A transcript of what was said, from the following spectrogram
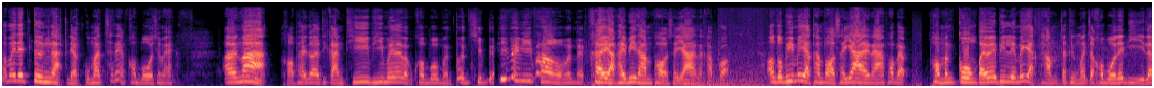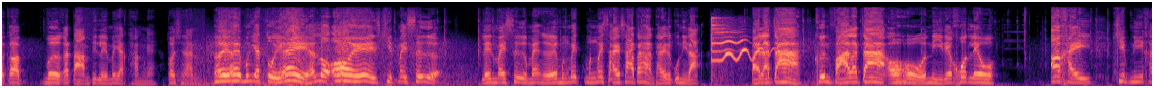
็ไม่ได้ตึงอะ เดี๋ยวกูมาแสดงคอมโบใช่ไหม เอาเป็นว่า ขออภัยด้วยที่การที่พี่ไม่ได้แบบคอมโบเหมือนต้นคลิปเนี่ยพี่ไม่มีเผามันเนี่ยใครอยากให้พี่ทำเผาสยานะครับก็เอาตัวพี่ไม่อยากทำเผาสยาเลยนะ เพราะแบบผามันโกงไปเว้ยพี่เลยไม่อยากทำแต่ถึงมันจะคอมโบได้ดีแล้วก็เวอร์ก็ตามพี่เลยไม่อยากทำไงเพราะฉะนั้นเฮ้ยเฮ้ยมึงอย่าตุ๋ยเฮ้ยฮัลโหลโอ้ยคิดไม่ซื่อเล่นไม่ซื่อแม่งเอ้ยมึงไม่มึงไม่สายซาทหารไทยเลยกูหนีละไปละจ้าขึ้นฟ้าละจ้าโอ้โหหนีได้โคตรเร็วอ้าใครคลิปนี้ใคร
